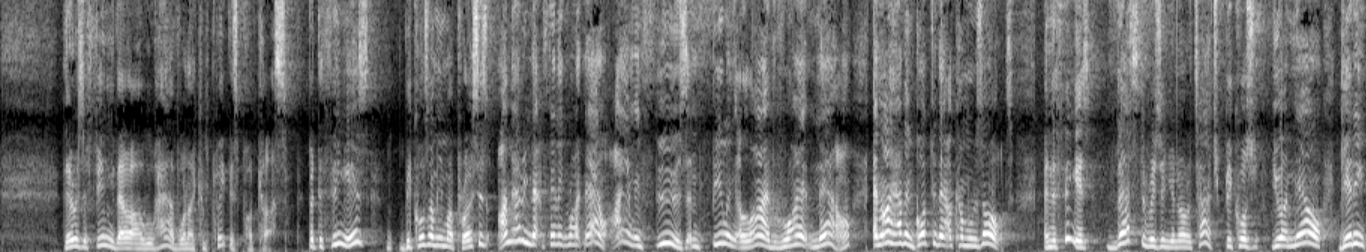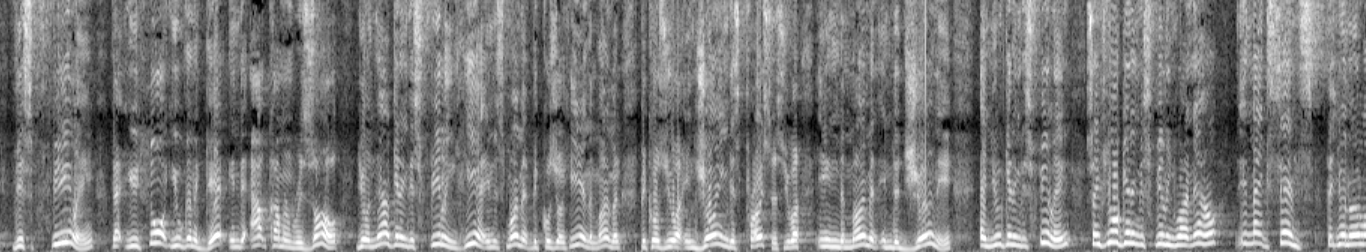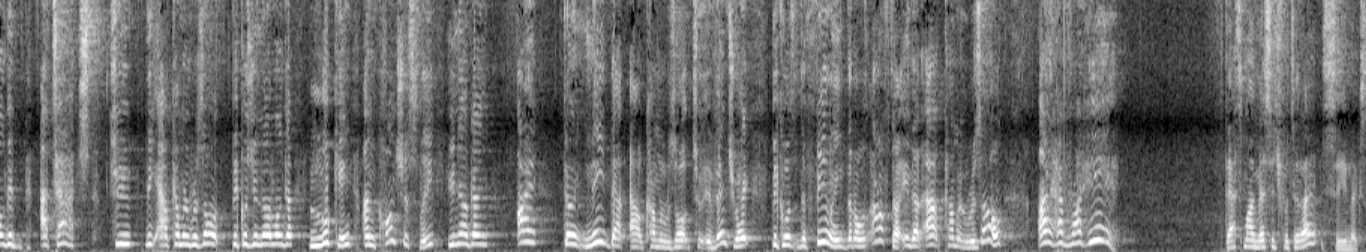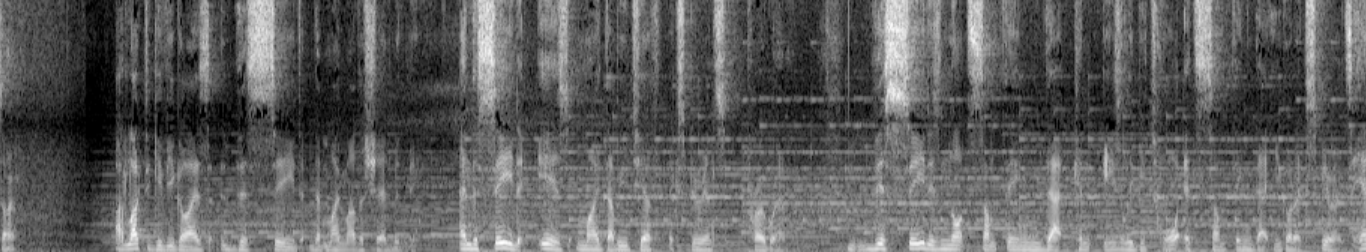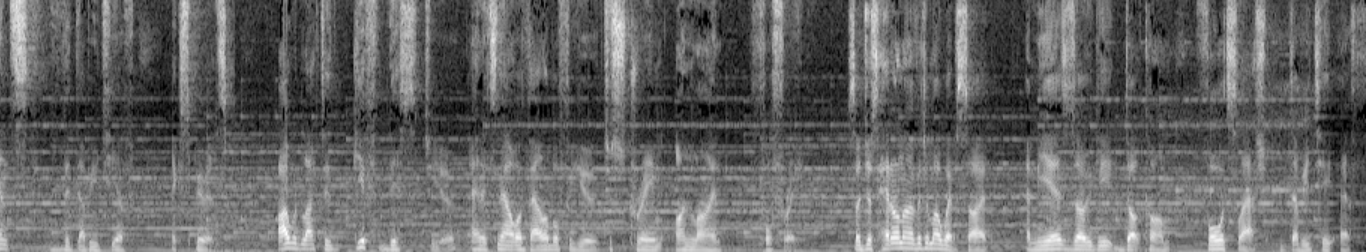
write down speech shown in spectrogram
There is a feeling that I will have when I complete this podcast. But the thing is, because I'm in my process, I'm having that feeling right now. I am enthused and feeling alive right now, and I haven't got to the outcome result. And the thing is, that's the reason you're not attached because you are now getting this feeling that you thought you were going to get in the outcome and result. You're now getting this feeling here in this moment because you're here in the moment, because you are enjoying this process. You are in the moment, in the journey, and you're getting this feeling. So if you're getting this feeling right now, it makes sense that you're no longer attached to the outcome and result because you're no longer looking unconsciously. You're now going, I don't need that outcome and result to eventuate because the feeling that I was after in that outcome and result, I have right here. That's my message for today. See you next time. I'd like to give you guys this seed that my mother shared with me. And the seed is my WTF experience program. This seed is not something that can easily be taught, it's something that you got to experience. Hence, the WTF experience. I would like to gift this to you, and it's now available for you to stream online for free. So just head on over to my website, amirzoghi.com forward slash WTF.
